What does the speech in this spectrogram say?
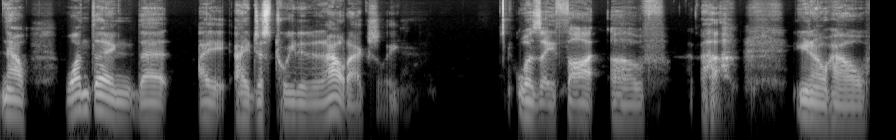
Now, one thing that I I just tweeted it out actually was a thought of uh, you know how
